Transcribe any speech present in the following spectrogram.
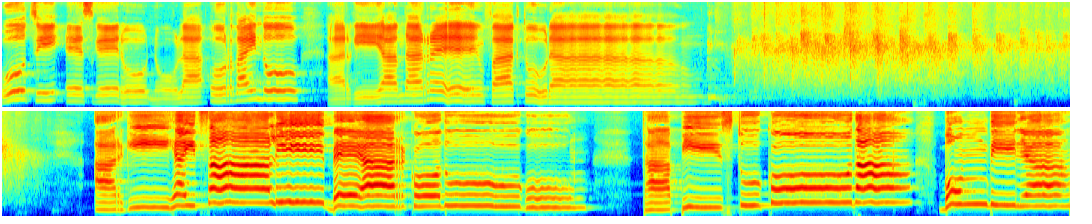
utzi ez gero nola ordaindu, argian darren faktura. Argia itzali beharko dugu, tapiztuko da bombila,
